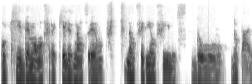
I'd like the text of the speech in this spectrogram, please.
o que demonstra que eles não, serão, não seriam filhos do, do pai.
